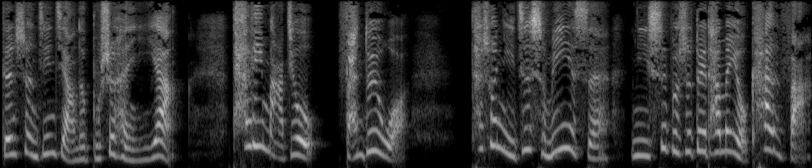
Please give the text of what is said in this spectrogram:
跟圣经讲的不是很一样。他立马就反对我，他说：“你这什么意思？你是不是对他们有看法？”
